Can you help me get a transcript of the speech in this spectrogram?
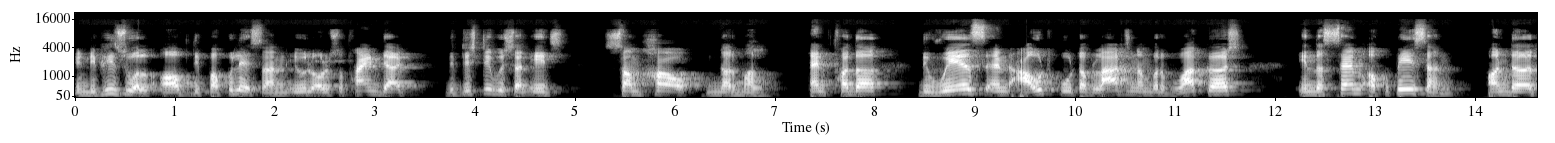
individual of the population, you will also find that the distribution is somehow normal. And further, the waste and output of large number of workers in the same occupation under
